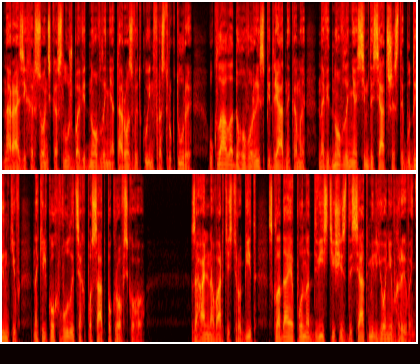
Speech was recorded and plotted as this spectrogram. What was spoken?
Наразі Херсонська служба відновлення та розвитку інфраструктури уклала договори з підрядниками на відновлення 76 будинків на кількох вулицях посад Покровського. Загальна вартість робіт складає понад 260 мільйонів гривень.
